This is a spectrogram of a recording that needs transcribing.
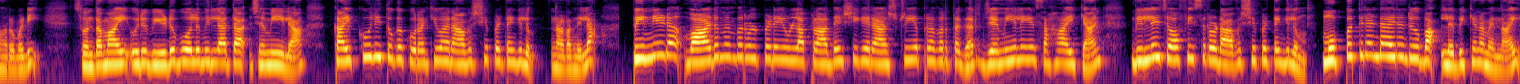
മറുപടി. സ്വന്തമായി ഒരു വീട് പോലുമില്ലാത്ത ജമീല കൈക്കൂലി തുക കുറയ്ക്കുവാൻ ആവശ്യപ്പെട്ടെങ്കിലും നടന്നില്ല. പിന്നീട് വാർഡ് മെമ്പർ ഉൾപ്പെടെയുള്ള പ്രാദേശിക രാഷ്ട്രീയ പ്രവർത്തകർ ജമീലയെ സഹായിക്കാൻ വില്ലേജ് ഓഫീസറോട് ആവശ്യപ്പെട്ടെങ്കിലും മുപ്പത്തിരണ്ടായിരം രൂപ ലഭിക്കണമെന്നായി.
